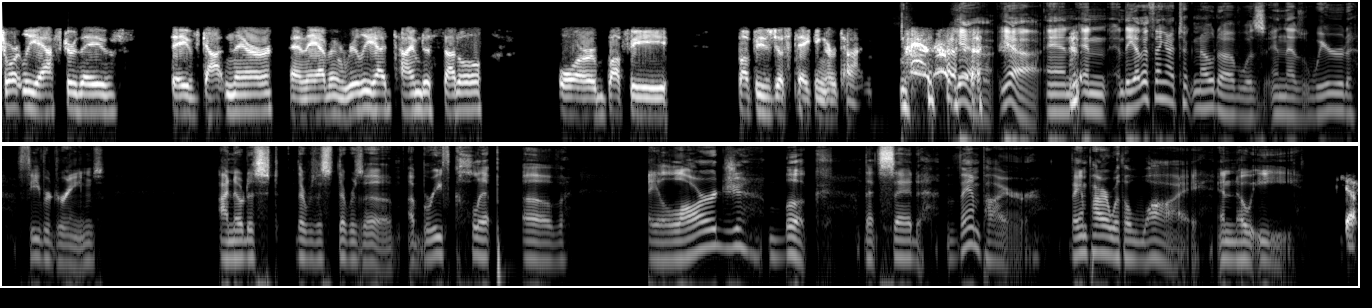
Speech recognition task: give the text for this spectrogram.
shortly after they've they've gotten there and they haven't really had time to settle, or Buffy Buffy's just taking her time. yeah, yeah, and, and and the other thing I took note of was in those weird fever dreams. I noticed there was this, there was a, a brief clip of a large book that said vampire, vampire with a Y and no E. Yes.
